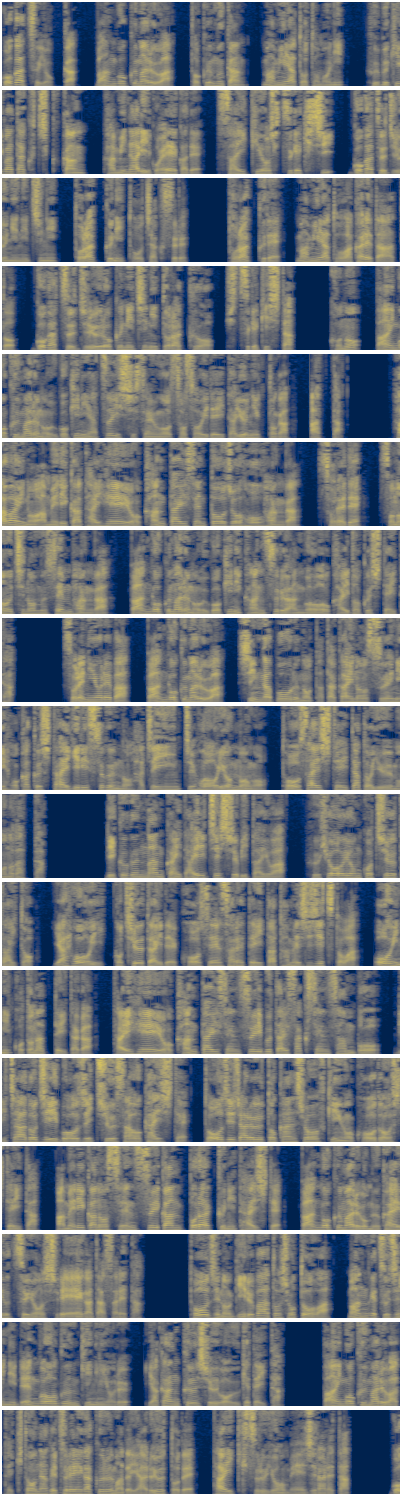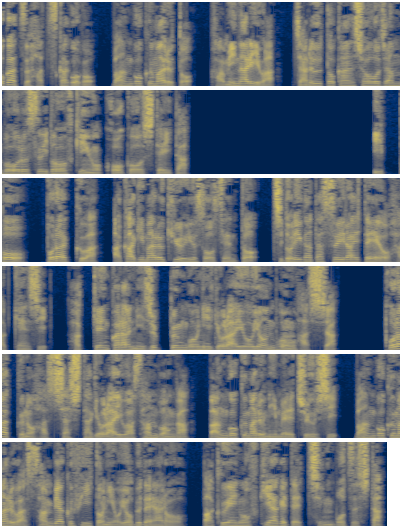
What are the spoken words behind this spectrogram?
5月4日、万国丸は、特務官、間宮と共に、吹雪型駆逐艦、雷護衛下で、再起を出撃し、5月12日にトラックに到着する。トラックで間宮と別れた後、5月16日にトラックを出撃した。この売国丸の動きに熱い視線を注いでいたユニットがあった。ハワイのアメリカ太平洋艦隊戦闘情報班が、それで、そのうちの無線班が万国丸の動きに関する暗号を解読していた。それによれば、万国丸は、シンガポールの戦いの末に捕獲したイギリス軍の8インチ砲4門を搭載していたというものだった。陸軍南海第一守備隊は、不評4個中隊と、野砲1個中隊で構成されていたため事実とは、大いに異なっていたが、太平洋艦隊潜水部隊作戦参謀、リチャード G 防治中佐を介して、当時ジャルート干渉付近を行動していた、アメリカの潜水艦ポラックに対して、万国丸を迎え撃つよう指令が出された。当時のギルバート諸島は、満月時に連合軍機による夜間空襲を受けていた。万国丸は適当な月齢が来るまでやルートで待機するよう命じられた。5月20日午後、万国丸と雷はジャルート干渉ジャンボール水道付近を航行していた。一方、ポラックは赤木丸級輸送船と千鳥型水雷艇を発見し、発見から20分後に魚雷を4本発射。ポラックの発射した魚雷は3本が、万国丸に命中し、万国丸は300フィートに及ぶであろう、爆炎を吹き上げて沈没した。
